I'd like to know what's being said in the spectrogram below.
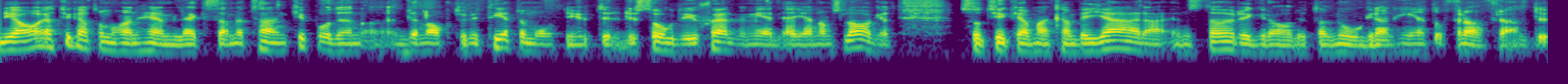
ja, jag tycker att de har en hemläxa med tanke på den, den auktoritet de åtnjuter. Du såg det ju själv i mediegenomslaget. Så tycker jag man kan begära en större grad av noggrannhet och framförallt eh,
